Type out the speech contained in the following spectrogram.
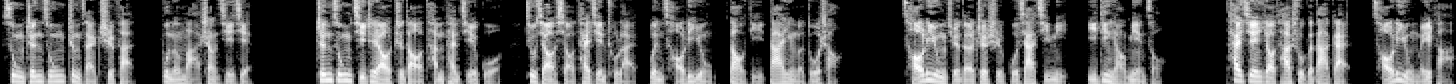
宋真宗正在吃饭，不能马上接见。真宗急着要知道谈判结果。就叫小太监出来问曹利用到底答应了多少。曹利用觉得这是国家机密，一定要面走。太监要他说个大概，曹利用没法，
